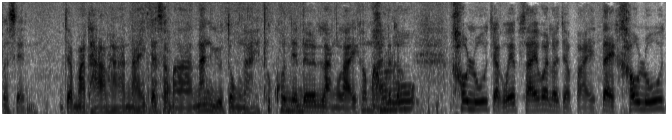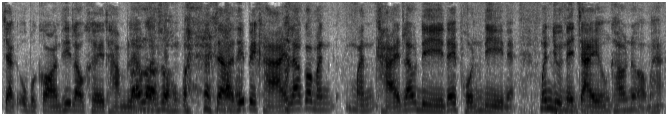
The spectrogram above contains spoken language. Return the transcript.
80%จะมาถามหาไหนกัสมานั่งอยู่ตรงไหน ทุกคนจะเดินหลั่งไหลเข้ามาเขาแล้วก็รู้เขารู้จากเว็บไซต์ว่าเราจะไป แต่เขารู้จากอุปกรณ์ที่เราเคยทำแล้วแล้วเรามันส่งไปจะที่ไปขายแล้วก็มันมันขายแล้วดีได้ผลดีเนี่ยมันอยู่ในใจของเขาเนกออกไหมฮะ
